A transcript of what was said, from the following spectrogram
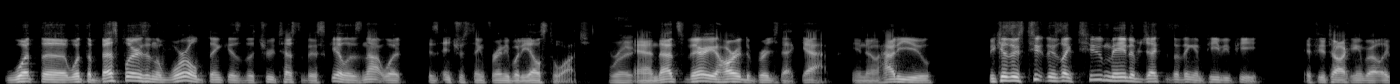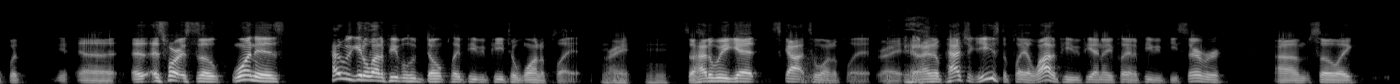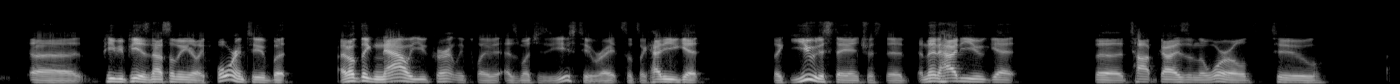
what the what the best players in the world think is the true test of their skill is not what is interesting for anybody else to watch Right. and that's very hard to bridge that gap you know how do you because there's two there's like two main objectives i think in pvp if you're talking about like what uh as far as so one is how do we get a lot of people who don't play pvp to want to play it Mhm. right? Mhm. so how do we get scott to want to play it right? And i know patrick you used to play a lot of pvp i know you play on a pvp server. Um so like uh pvp is not something you're like foreign to but i don't think now you currently play it as much as you used to right? So it's like how do you get like you to stay interested? And then how do you get the top guys in the world to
